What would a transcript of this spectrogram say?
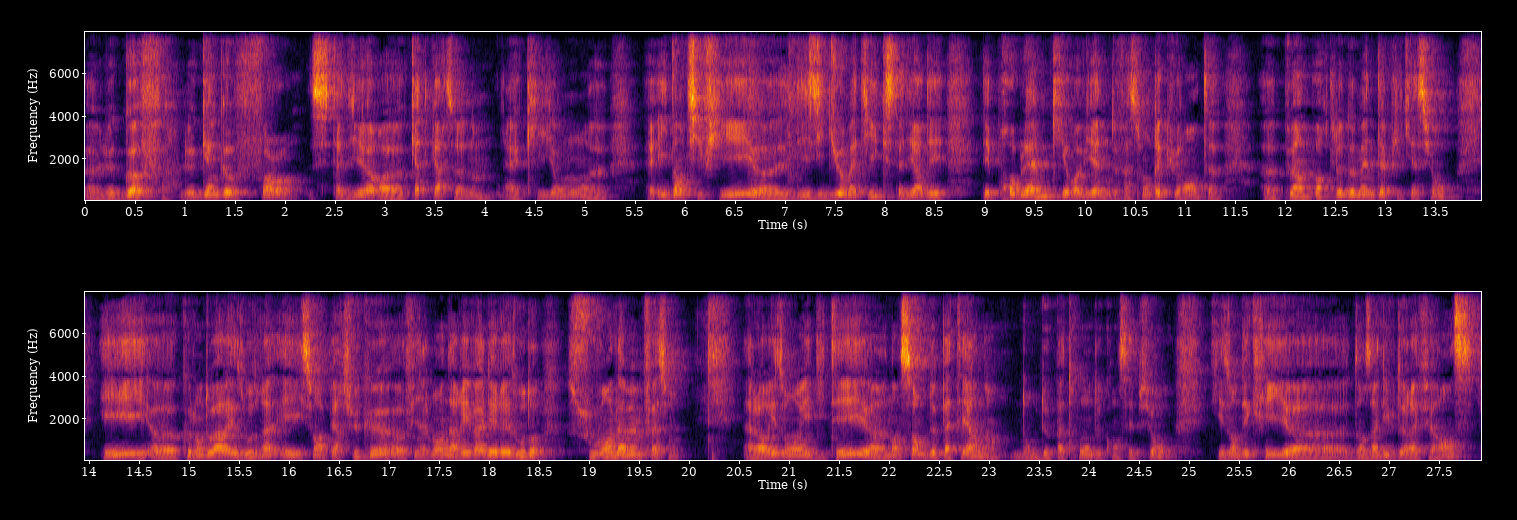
le GOF, le Gang of Four, c'est-à-dire quatre personnes qui ont euh, identifier euh, des idiomatiques, c'est-à-dire des, des, problèmes qui reviennent de façon récurrente, euh, peu importe le domaine d'application, et que l'on doit résoudre, et ils sont aperçus que finalement on arrive à les résoudre souvent de la même façon. Alors ils ont édité un ensemble de patterns, donc de patrons de conception, qu'ils ont décrits dans un livre de référence.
